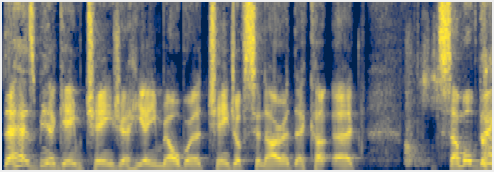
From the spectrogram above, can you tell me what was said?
that has been a game changer here in Melbourne, a change of scenario that uh, some of the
